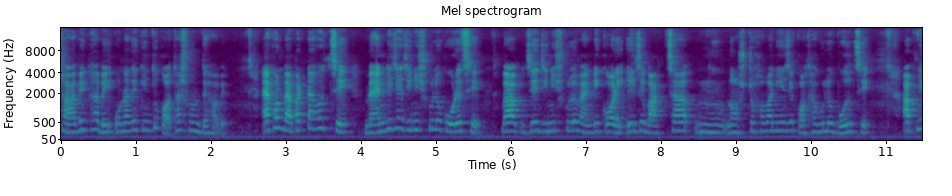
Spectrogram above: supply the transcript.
স্বাভাবিকভাবেই ওনাদের কিন্তু কথা শুনতে হবে। এখন ব্যাপারটা হচ্ছে ম্যান্ডি যে জিনিসগুলো করেছে, বা যে জিনিসগুলো ম্যান্ডি করে, এই যে বাচ্চা নষ্ট হওয়া নিয়ে যে কথাগুলো বলছে, আপনি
